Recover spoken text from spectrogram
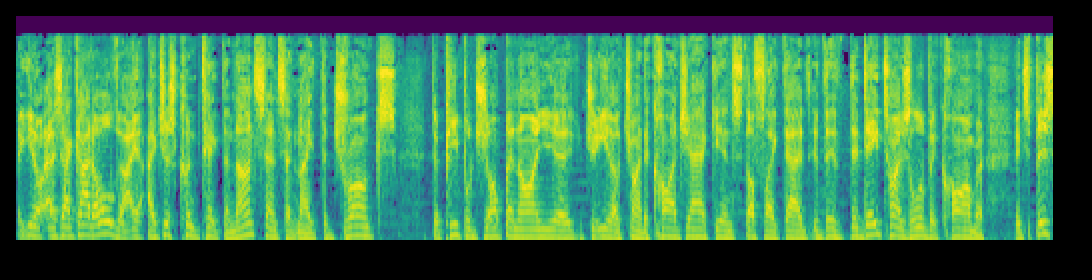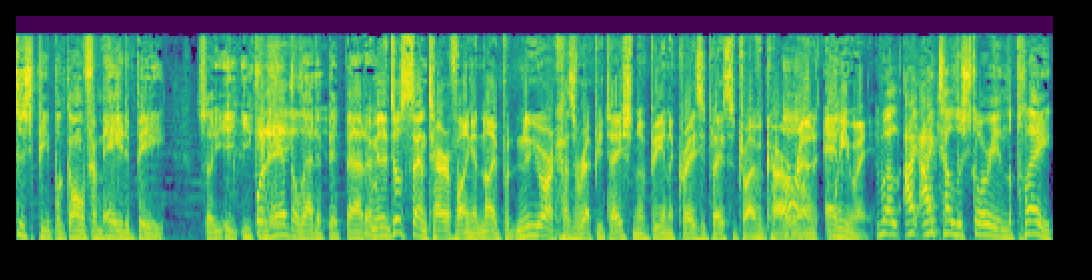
you know, as I got older, I, I just couldn't take the nonsense at night. The drunks, the people jumping on you, you know, trying to carjack you and stuff like that. The, the daytime's a little bit calmer. It's business people going from A to B. So you, you can But it- handle that a bit better. I mean, it does sound terrifying at night, but New York has a reputation of being a crazy place to drive a car Oh, around well- anyway. Well, I, I tell the story in the play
